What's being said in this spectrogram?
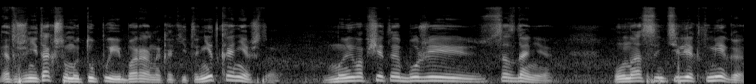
Это же не так, что мы тупые бараны какие-то. Нет, конечно. Мы вообще-то Божьи создания. У нас интеллект мега.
